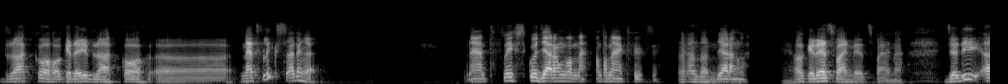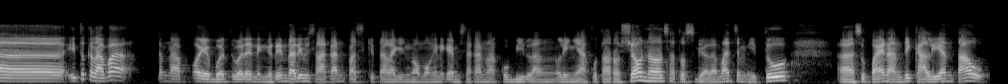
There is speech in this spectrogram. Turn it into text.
Draco. Oke, okay, tadi Draco. Uh, Netflix ada nggak? Netflix, gue jarang nonton Netflix sih. Nonton. Jarang. Oke, okay, that's fine, that's fine. Nah, jadi uh, itu kenapa kenapa? Oh ya, buat buat yang dengerin tadi misalkan pas kita lagi ngomong ini kayak misalkan aku bilang linknya aku taruh show notes atau segala macam itu uh, supaya nanti kalian tahu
